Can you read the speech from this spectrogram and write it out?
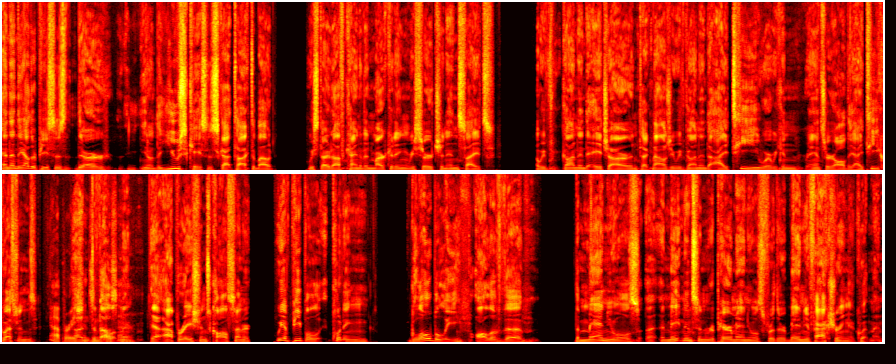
And then the other piece is there are, you know, the use cases Scott talked about We started off kind of in marketing, research, and insights. We've gone into HR and technology. We've gone into IT, where we can answer all the IT questions. Operations, uh, and call development, center. yeah, operations, call center. We have people putting globally all of the the manuals, uh, maintenance and repair manuals for their manufacturing equipment.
